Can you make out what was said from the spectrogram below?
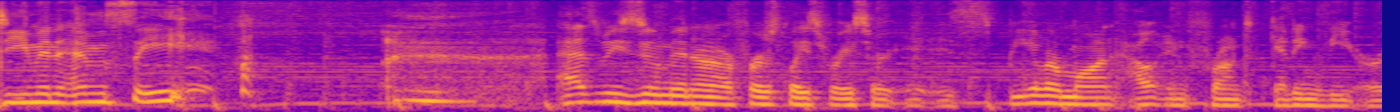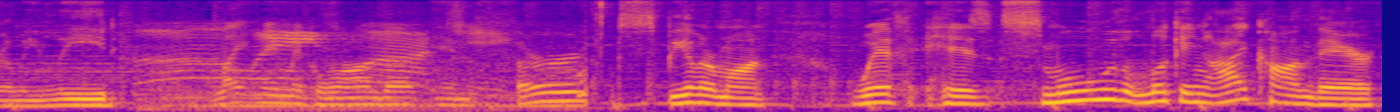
Demon MC. As we zoom in on our first place racer, it is Spielermon out in front, getting the early lead. Lightning McRonda in third. Spielermon with his smooth looking icon there,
